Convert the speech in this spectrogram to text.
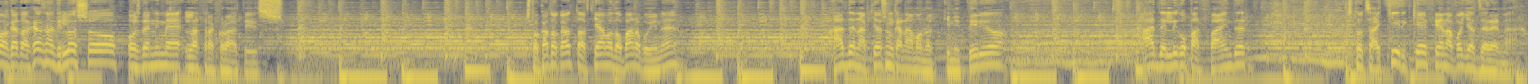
Λοιπόν, καταρχάς να δηλώσω πως δεν είμαι λαθρακροατής. Στο κάτω-κάτω τα αυτιά μου εδώ πάνω που είναι, άντε να πιάσουν κανένα μονοκινητήριο, άντε λίγο Pathfinder, στο τσακίρ κέφι ένα βόγια τζερένα.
